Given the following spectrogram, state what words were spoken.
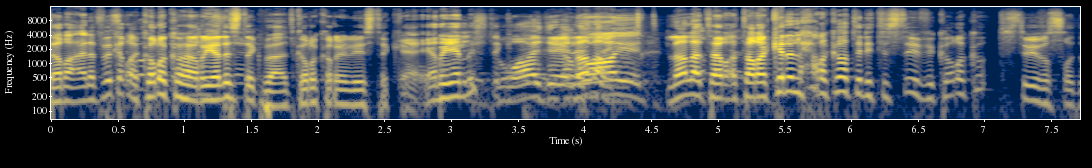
ترى على فكرة كوروكو realistic بعد كوروكو realistic يعني realistic وايد. لا لا وايد. لا لا ترى ترى كل الحركات اللي تستوي في كوروكو تستوي في الصج.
